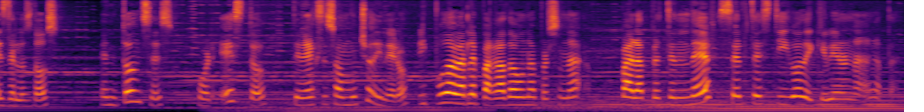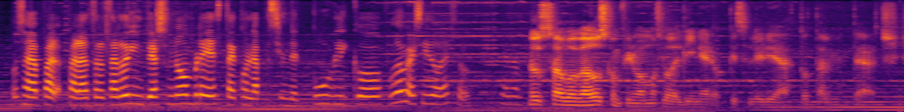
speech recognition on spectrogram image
es de los dos. Entonces, por esto, tenía acceso a mucho dinero y pudo haberle pagado a una persona para pretender ser testigo de que vieron a Agatha. O sea, para, para tratar de limpiar su nombre, está con la presión del público. Pudo haber sido eso. Los abogados confirmamos lo del dinero, que se le iría totalmente a Archie.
